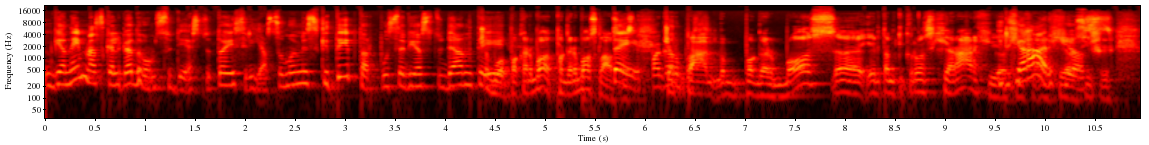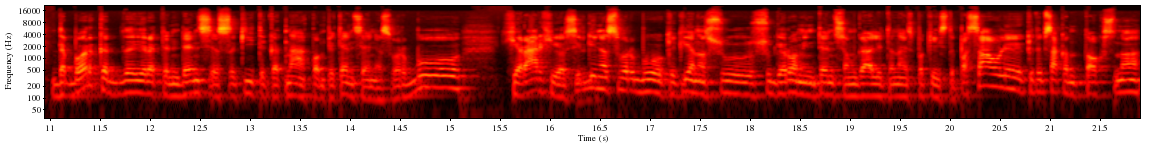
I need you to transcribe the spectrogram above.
Vienai mes kalbėdavom su dėstytojais ir jie su mumis kitaip tarpusavėje studentai. Čia buvo pagarbo, pagarbos klausimas. Taip, pagarbos. Čia pagarbos e, ir tam tikros hierarchijos. Ir hierarchijos. Iš, iš. Dabar, kada yra tendencija sakyti, kad, na, kompetencija nesvarbu, hierarchijos irgi nesvarbu, kiekvienas su, su gerom intencijom gali tenais pakeisti pasaulį, kitaip sakant, toks, na,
